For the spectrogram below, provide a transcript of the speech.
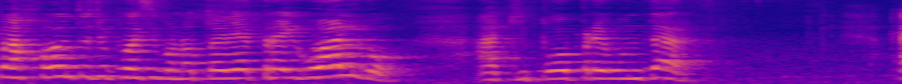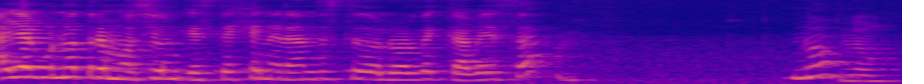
bajó, entonces yo puedo decir, bueno, todavía traigo algo. Aquí puedo preguntar, ¿hay alguna otra emoción que esté generando este dolor de cabeza? No. No.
